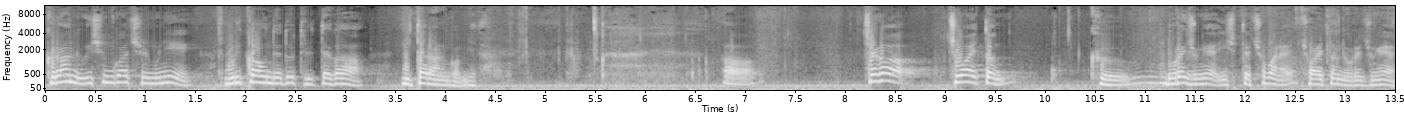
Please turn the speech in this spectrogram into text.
그러한 의심과 질문이 우리 가운데도 들 때가 있다라는 겁니다. 어, 제가 좋아했던 그 노래 중에 20대 초반에 좋아했던 노래 중에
